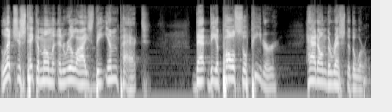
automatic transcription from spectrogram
Let's just take a moment and realize the impact that the Apostle Peter had on the rest of the world.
